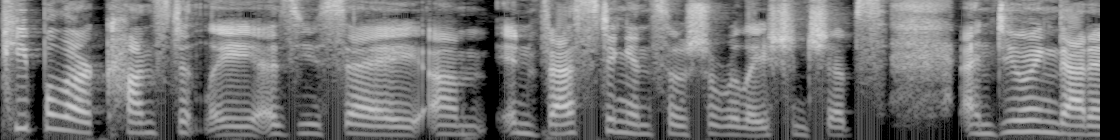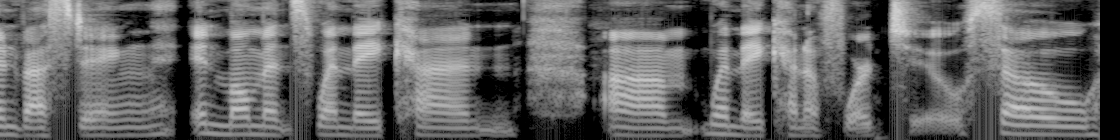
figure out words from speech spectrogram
people are constantly, as you say, um, investing in social relationships and doing that investing in moments when they can um, when they can afford to. So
